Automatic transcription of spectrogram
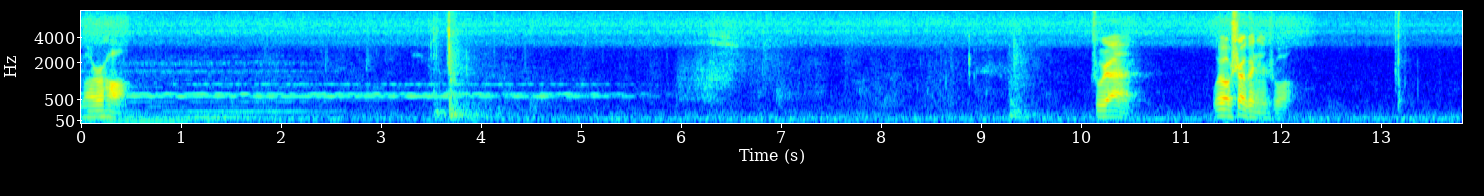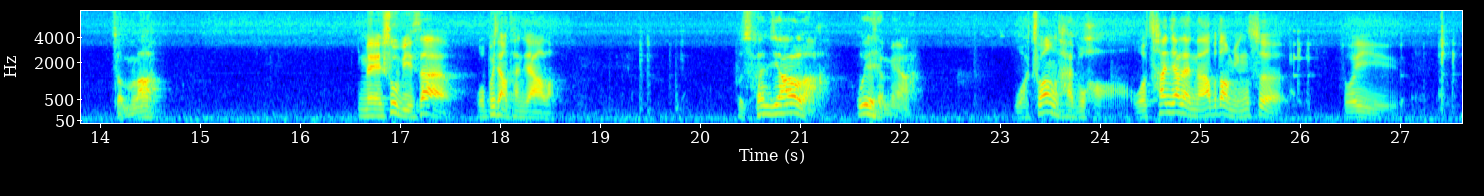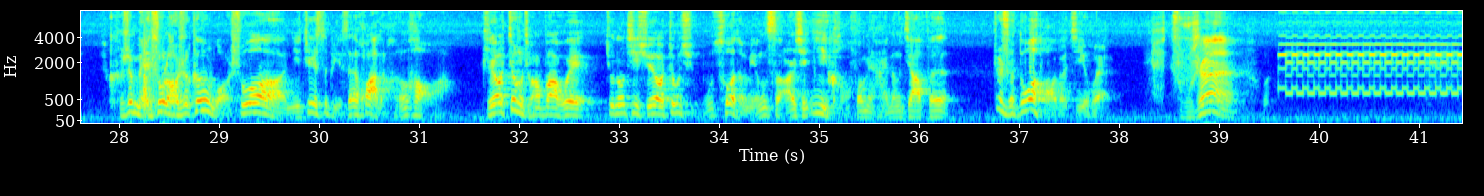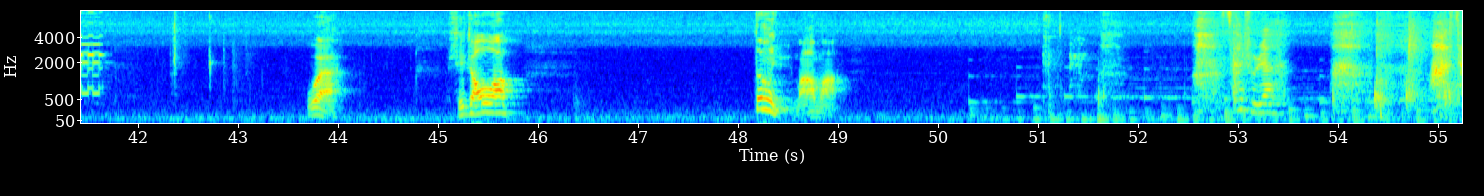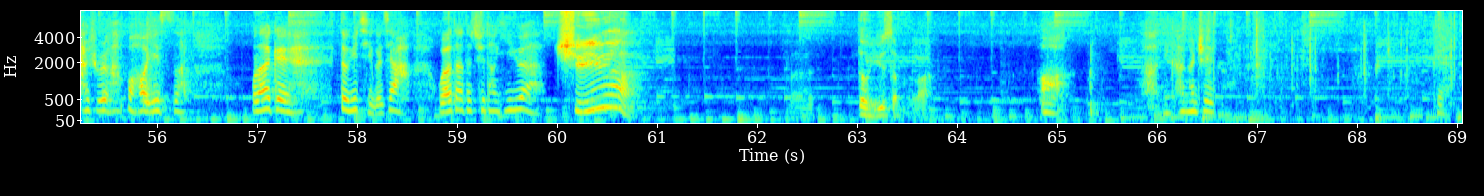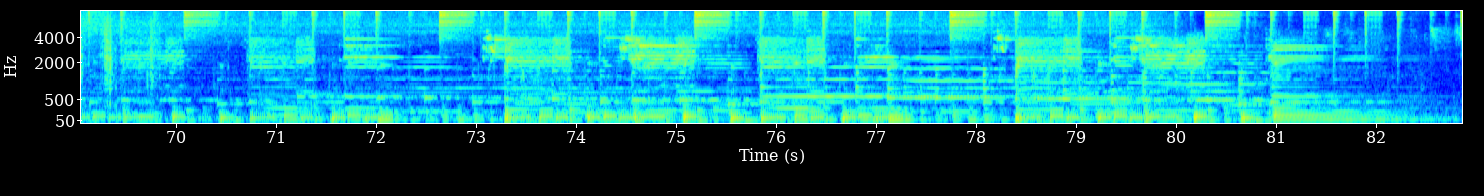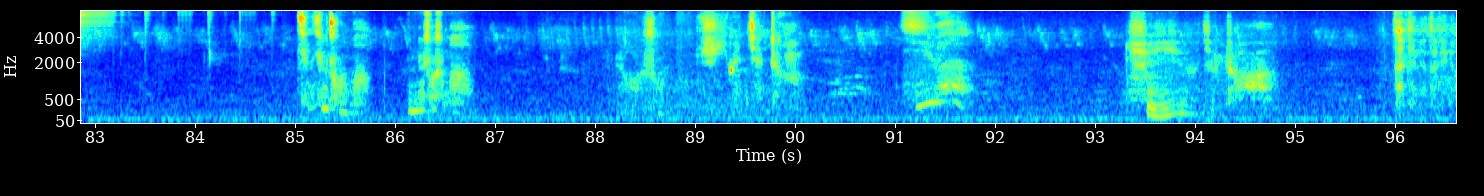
老师好。主任，我有事跟您说。怎么了？美术比赛我不想参加了。不参加了？为什么呀？我状态不好，我参加了也拿不到名次，所以。可是美术老师跟我说，你这次比赛画的很好啊，只要正常发挥，就能替学校争取不错的名次，而且艺考方面还能加分，这是多好的机会！主任，喂，谁找我？邓宇妈妈。蔡主任，蔡主任，不好意思，我来给邓宇请个假，我要带他去趟医院。去医院？呃，邓宇怎么了？哦，你看看这个，给。清楚了吗？你没说什么？我说去医院检查。医院？去医院检查。再听听，再听听。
